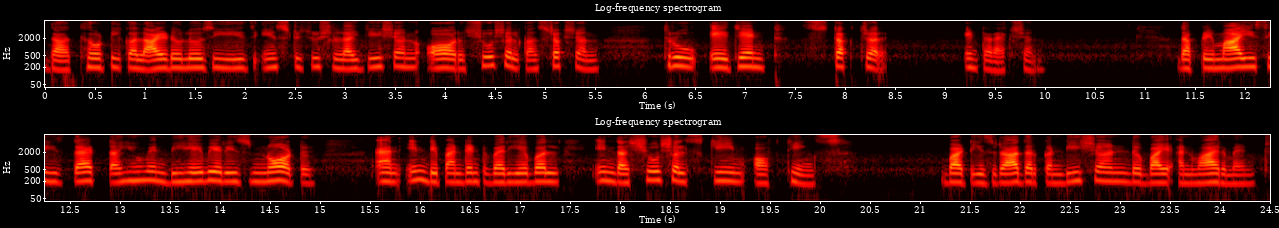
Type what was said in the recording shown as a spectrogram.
The theoretical ideology is institutionalization or social construction through agent structure interaction. The premise is that the human behavior is not an independent variable in the social scheme of things. but is rather conditioned by environment.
